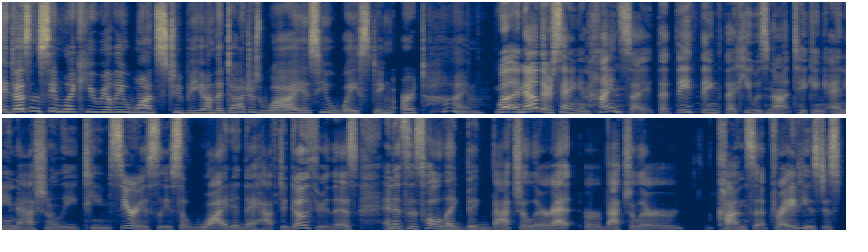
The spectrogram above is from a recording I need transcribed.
It doesn't seem like he really wants to be on the Dodgers. Why is he wasting our time? Well, and now they're saying in hindsight that they think that he was not taking any National League team seriously. So why did they have to go through this? And it's this whole like big bachelorette or bachelor concept, right? He's just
